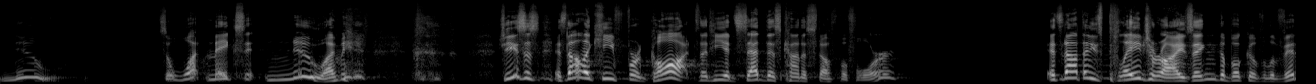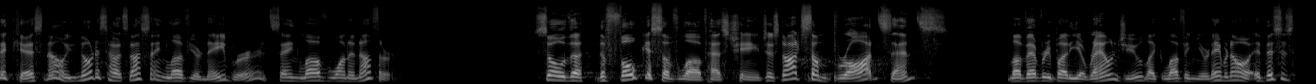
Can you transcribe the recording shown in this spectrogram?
new. So, what makes it new? I mean, Jesus, it's not like he forgot that he had said this kind of stuff before. It's not that he's plagiarizing the book of Leviticus. No, notice how it's not saying love your neighbor, it's saying love one another. So the, the focus of love has changed. It's not some broad sense love everybody around you like loving your neighbor. No, this is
